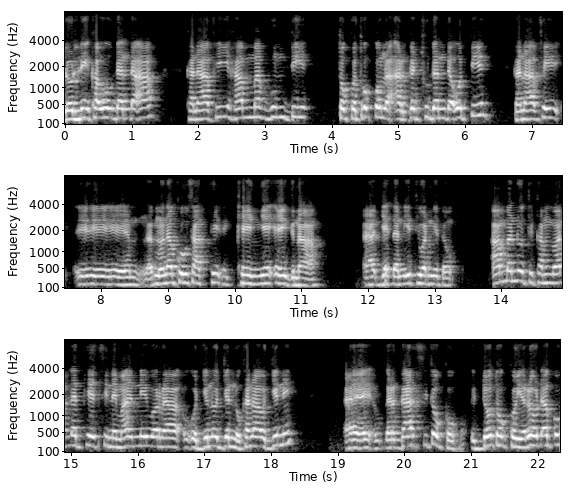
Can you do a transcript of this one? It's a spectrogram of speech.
lolli ka'uu danda'a. Kanaafi hamma hundi tokko tokkoon argachuu danda'utti kanaaf mana kuusaatti keenyee eegnaa jedhaniiti wanni ta'u. Amma nuti kan mallatteessine maanni warra wajjin hojjennu kana wajjin gargaarsi tokko iddoo tokko yeroo dhaqu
